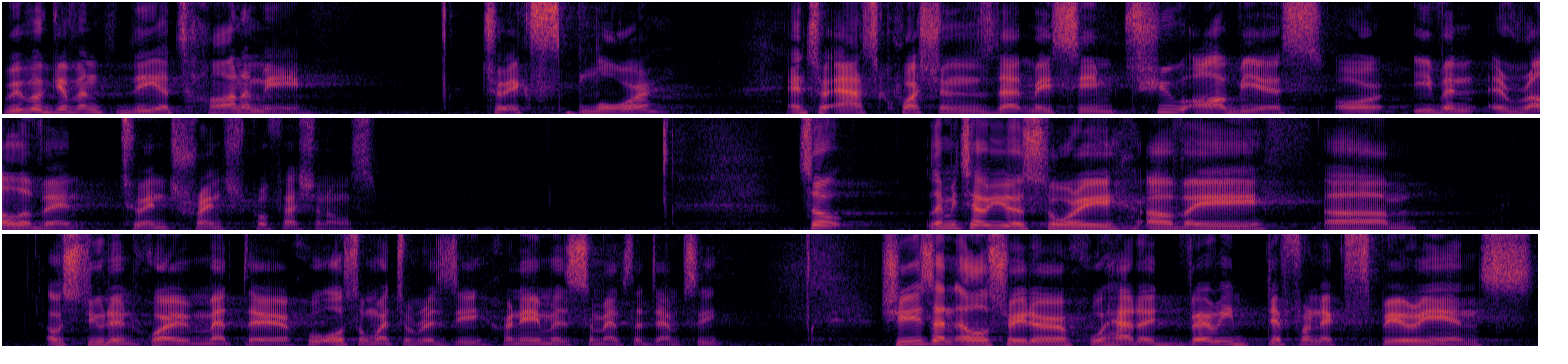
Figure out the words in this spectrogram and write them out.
We were given the autonomy to explore and to ask questions that may seem too obvious or even irrelevant to entrenched professionals. So let me tell you a story of a, um, a student who I met there who also went to RISD. Her name is Samantha Dempsey. She's an illustrator who had a very different experience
